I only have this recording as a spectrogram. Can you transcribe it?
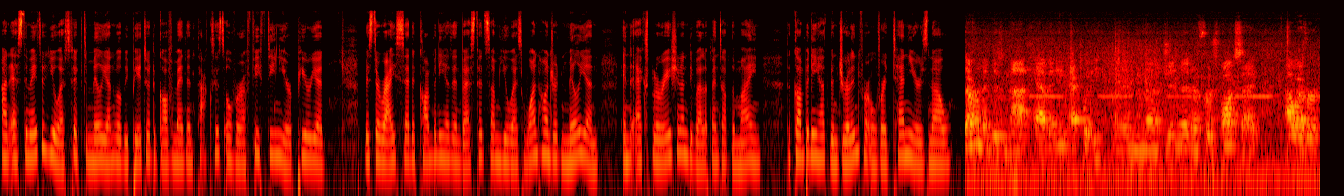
An estimated US 50 million will be paid to the government in taxes over a 15-year period. Mr. Rice said the company has invested some US 100 million in the exploration and development of the mine. The company has been drilling for over 10 years now. Government does not have any equity in uh, or First Bauxite. However,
